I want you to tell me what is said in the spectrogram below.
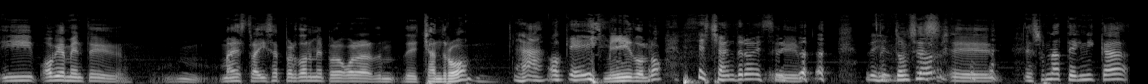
Y obviamente, maestra Isa, perdóneme, pero ahora de Chandro. Ah, ok. Es mi ídolo. Chandro es eh, Entonces, eh, es una técnica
